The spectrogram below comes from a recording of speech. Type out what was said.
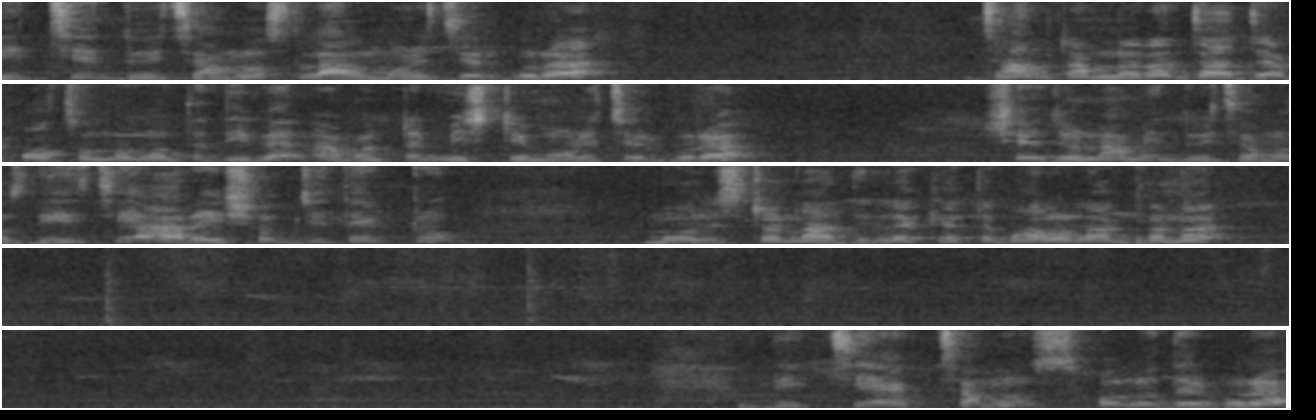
দিচ্ছি দুই চামচ লাল মরিচের গুঁড়া। ঝালটা আপনারা যার যার পছন্দ মতো দিবেন, আমারটা মিষ্টি মরিচের গুঁড়া। সেই জন্য আমি দুই চামচ দিয়েছি, আর এই সবজিতে একটু মরিচটা না দিলে খেতে ভালো লাগবে না। দিচ্ছি এক চামচ হলুদের গুঁড়া।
